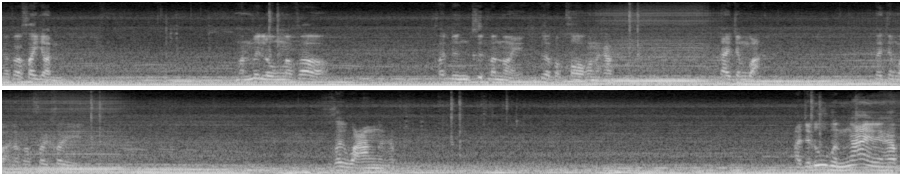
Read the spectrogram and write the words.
แล้วก็ค่อยหย่อน มันไม่ลงเราก็ค่อยดึงขึ้นมาหน่อยเพื่อประคองนะครับ ได้จังหวะ ได้จังหวะแล้วก็ค่อยๆค่อยวางนะครับ อาจจะดูเหมือนง่ายนะครับ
